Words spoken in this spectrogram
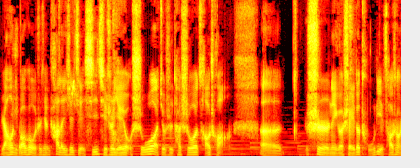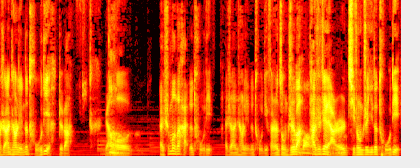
然后你包括我之前看了一些解析，其实也有说，就是他说曹闯。呃，是那个谁的徒弟？曹爽是安长林的徒弟，对吧？然后，哎，是孟德海的徒弟，还是安长林的徒弟？反正总之吧，他是这俩人其中之一的徒弟。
